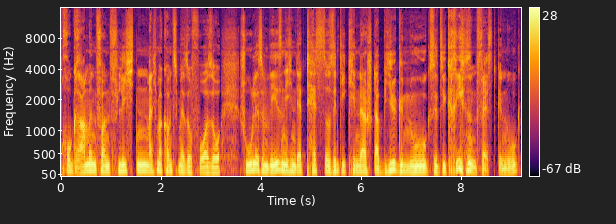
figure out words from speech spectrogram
Programmen, von Pflichten. Manchmal kommt es mir so vor, so Schule ist im Wesentlichen der Test, so sind die Kinder stabil genug, sind sie krisenfest genug.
